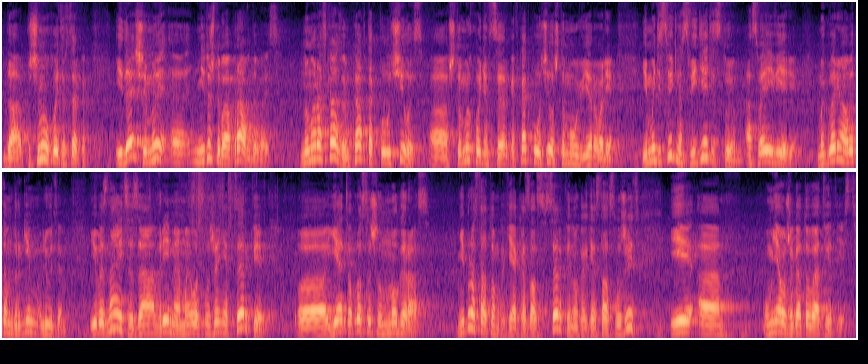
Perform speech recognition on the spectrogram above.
Да. Почему вы ходите в церковь? И дальше мы, э, не то чтобы оправдываясь, но мы рассказываем, как так получилось, а, что мы ходим в церковь, как получилось, что мы уверовали. И мы действительно свидетельствуем о своей вере. Мы говорим об этом другим людям. И вы знаете, за время моего служения в церкви э, я этот вопрос слышал много раз. Не просто о том, как я оказался в церкви, но как я стал служить. И э, у меня уже готовый ответ есть.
